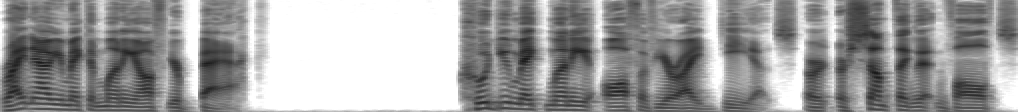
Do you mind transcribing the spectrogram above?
right now you're making money off your back. Could you make money off of your ideas or, or something that involves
